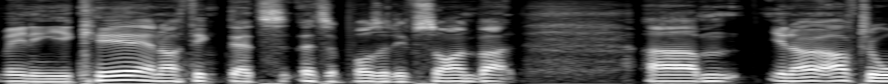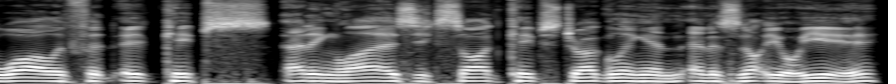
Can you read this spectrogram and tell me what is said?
meaning you care, and I think that's that's a positive sign. But um, you know, after a while, if it, it keeps adding layers, your side keeps struggling, and, and it's not your year,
